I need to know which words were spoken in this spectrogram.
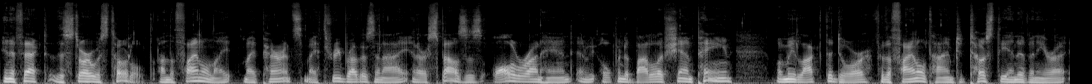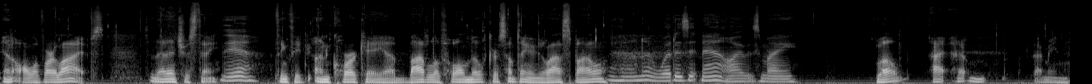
In effect, the store was totaled. On the final night, my parents, my three brothers, and I, and our spouses all were on hand, and we opened a bottle of champagne when we locked the door for the final time to toast the end of an era in all of our lives. Isn't that interesting? Yeah. I think they'd uncork a, a bottle of whole milk or something, a glass bottle. I don't know. What is it now? I was my. Well, I, um, I mean,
